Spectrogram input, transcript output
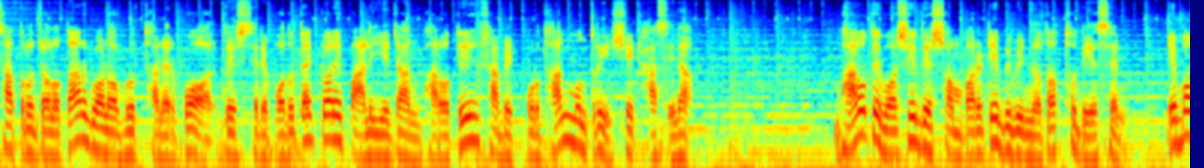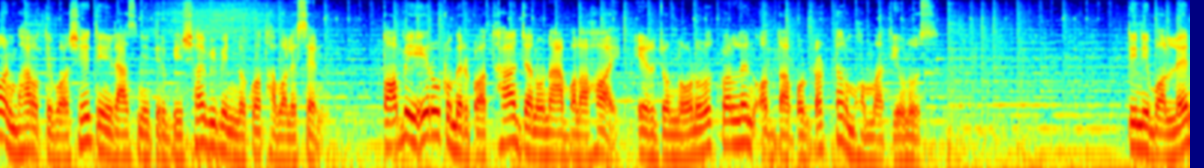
ছাত্র জনতার গণ অভ্যুত্থানের পর দেশ ছেড়ে পদত্যাগ করে পালিয়ে যান ভারতে সাবেক প্রধানমন্ত্রী শেখ হাসিনা। ভারতে বসে দেশ সম্পর্কে বিভিন্ন তথ্য দিয়েছেন এবং ভারতে বসে তিনি রাজনীতির বিষয়ে বিভিন্ন কথা বলেছেন। তবে এরকমের কথা যেন না বলা হয়, এর জন্য অনুরোধ করলেন অধ্যাপক ডক্টর মোহাম্মদ ইউনুস। তিনি বললেন,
